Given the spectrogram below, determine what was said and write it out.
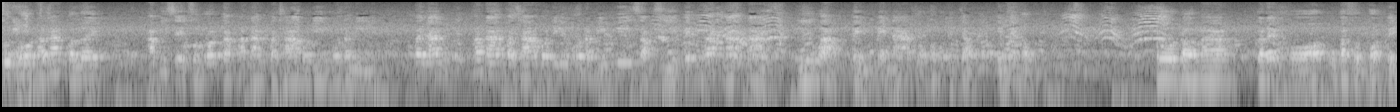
สุโธทนะก็เลยอภิเษกสมรสกับพระนางประชาบดีโคตมี เพราะนั้นพระนางประชาบดีโคตมีมีศักดิ์ศรีเป็นพระนานาย หรือว่าเป็นแม่น้าของพระพุทธเจ้าเป็นแม่นมโดต่อมาก็ได้ขออุปสมบทเป็น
